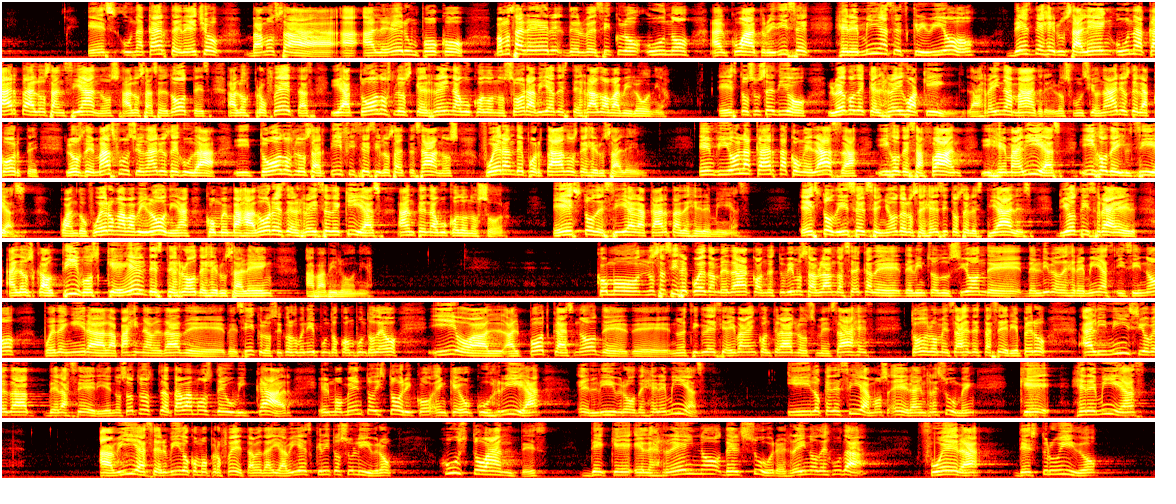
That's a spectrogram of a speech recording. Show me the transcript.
es una carta y de hecho vamos a, leer un poco, vamos a leer del versículo 1 al 4 y dice, Jeremías escribió desde Jerusalén una carta a los ancianos, a los sacerdotes, a los profetas y a todos los que el rey Nabucodonosor había desterrado a Babilonia. Esto sucedió luego de que el rey Joaquín, la reina madre, los funcionarios de la corte, los demás funcionarios de Judá y todos los artífices y los artesanos fueran deportados de Jerusalén envió la carta con Elasa, hijo de Safán, y Gemarías, hijo de Hilcías, cuando fueron a Babilonia como embajadores del rey Sedequías ante Nabucodonosor. Esto decía la carta de Jeremías. Esto dice el Señor de los ejércitos celestiales, Dios de Israel, a los cautivos que él desterró de Jerusalén a Babilonia como no sé si recuerdan, ¿verdad? Cuando estuvimos hablando acerca de, la introducción de, del libro de Jeremías, y si no, pueden ir a la página, ¿verdad?, de, del círculo, círculojuvenil.com.do, y o al, al podcast, ¿no?, de, de nuestra iglesia, ahí van a encontrar los mensajes, todos los mensajes de esta serie. Pero al inicio, ¿verdad?, de la serie, nosotros tratábamos de ubicar el momento histórico en que ocurría el libro de Jeremías. Y lo que decíamos era, en resumen, que Jeremías había servido como profeta, ¿verdad? Y había escrito su libro justo antes de que el reino del sur, el reino de Judá, fuera destruido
